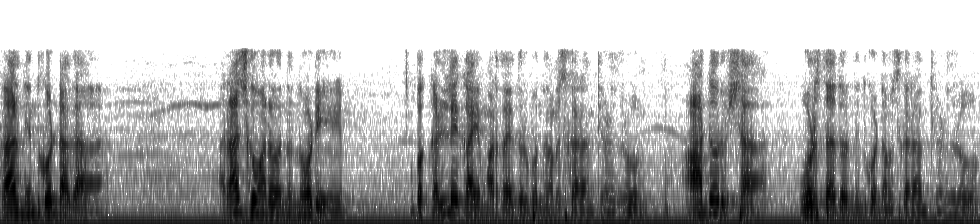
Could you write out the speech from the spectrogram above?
ಕಾರ್ ನಿಂತ್ಕೊಂಡಾಗ ರಾಜ್ಕುಮಾರ್ ಅವರನ್ನು ನೋಡಿ ಒಬ್ಬ ಕಳ್ಳೆಕಾಯಿ ಮಾಡ್ತಾ ಇದ್ರು ಬಂದು ನಮಸ್ಕಾರ ಅಂತ ಹೇಳಿದ್ರು. ಆಟೋ ರಿಕ್ಷಾ ಓಡಿಸ್ತಾ ಇದ್ದವ್ರು ನಿಂತ್ಕೊಂಡು ನಮಸ್ಕಾರ ಅಂತ ಹೇಳಿದ್ರು.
